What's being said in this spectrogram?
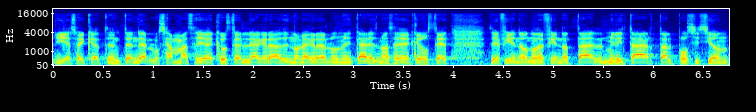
Y eso hay que entenderlo. O sea, más allá de que a usted le agrade o no le agrade a los militares, más allá de que usted defienda o no defienda tal militar, tal posición,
